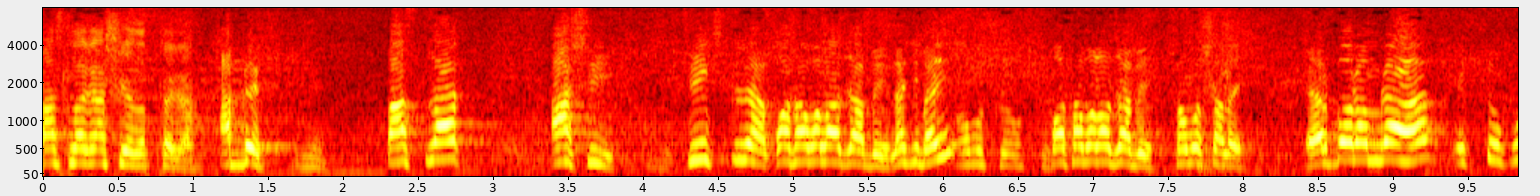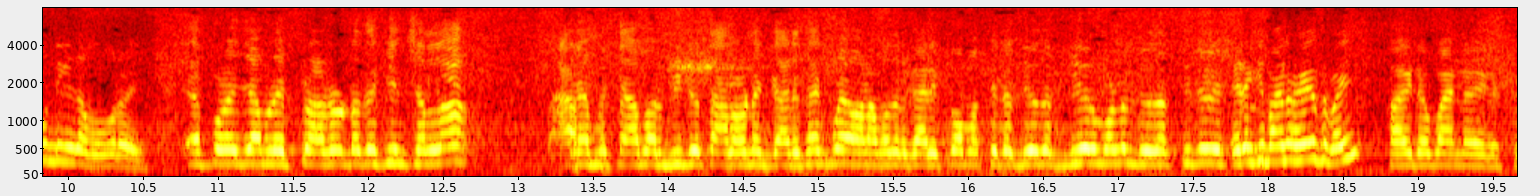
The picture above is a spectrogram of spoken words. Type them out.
পাঁচ লাখ আশি হাজার টাকা। আপডেট পাঁচ লাখ আশি। ফিক্সড না কথা বলা যাবে। নাকি ভাই? অবশ্যই অবশ্যই। কথা বলা যাবে সমস্যা নাই। এরপর আমরা একটু কোন দিকে যাব ভাই এরপরে যে আমরা এই প্রাডোটা দেখি ইনশাল্লাহ। আগামীতে আবার ভিডিওতে আরও অনেক গাড়ি থাকবে। এখন আমাদের গাড়ি কম আছে এটা দুই হাজার দুইয়ের মডেল দুই হাজার তিনের এটা কি বায়না হয়ে গেছে ভাই? হ্যাঁ এটা বাইনা হয়ে গেছে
